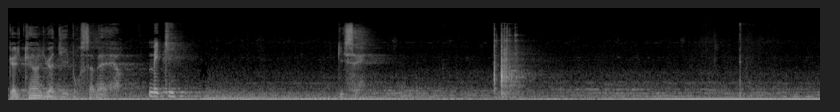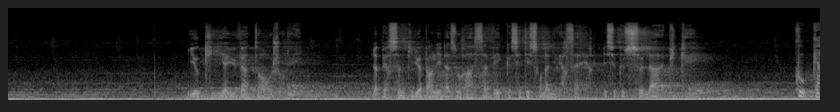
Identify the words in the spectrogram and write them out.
Quelqu'un lui a dit pour sa mère. Mais qui? Qui sait Yuki a eu 20 ans aujourd'hui. La personne qui lui a parlé d'Azura savait que c'était son anniversaire et ce que cela impliquait. Kuka.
